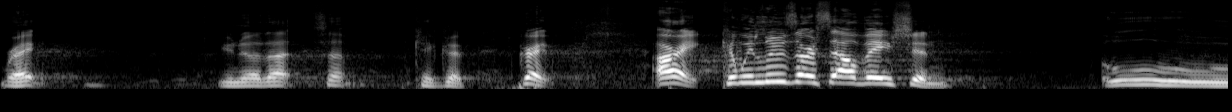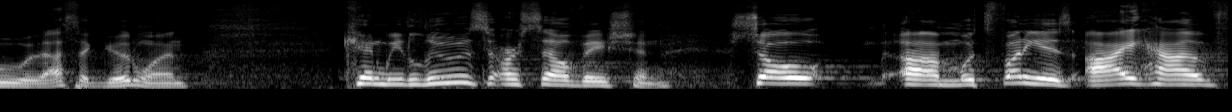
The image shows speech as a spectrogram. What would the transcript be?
right? You know that stuff? Okay, good, great. All right, can we lose our salvation? Ooh, that's a good one can we lose our salvation? So, um, what's funny is I have,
